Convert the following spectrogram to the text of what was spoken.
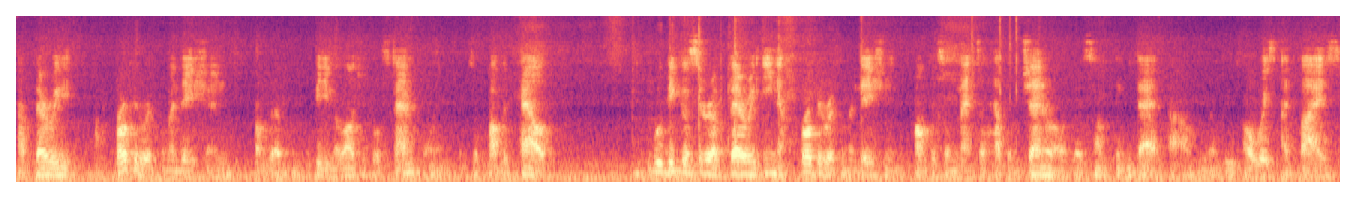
a very appropriate recommendation from the epidemiological standpoint in terms of public health, would be considered a very inappropriate recommendation in the context of mental health in general. There's something that um, you know, we always advise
